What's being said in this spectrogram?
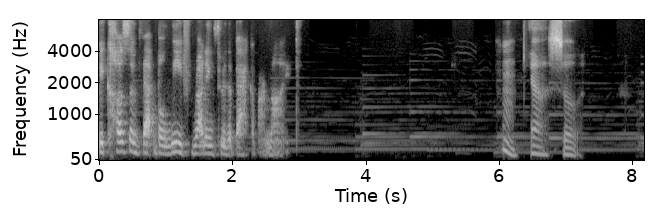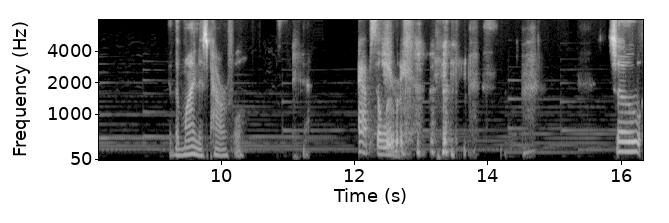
because of that belief running through the back of our mind. Hmm. Yeah. So the mind is powerful. Absolutely. Sure. so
